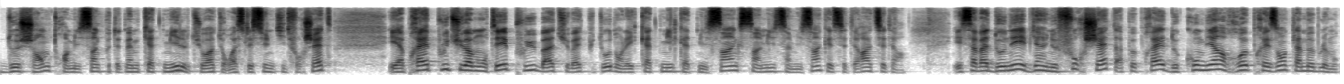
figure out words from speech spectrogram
de chambre, 3005 peut-être même 4000, tu vois, on va se laisser une petite fourchette. Et après, plus tu vas monter, plus bah, tu vas être plutôt dans les 4000, 4005, 5000, 5005, etc., etc. Et ça va donner eh bien une fourchette à peu près de combien représente l'ameublement.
